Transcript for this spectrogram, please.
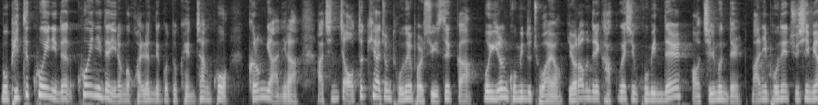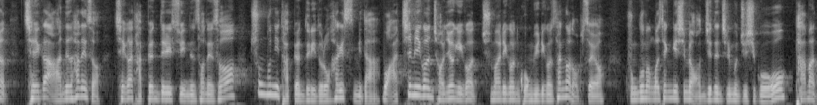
뭐 비트코인 이든 코인이든 이런 거 관련된 것도 괜찮고 그런 게 아니라 아 진짜 어떻게 해야 좀 돈을 벌 수 있을까? 뭐 이런 고민도 좋아요. 여러분들이 갖고 계신 고민들, 어, 질문들 많이 보내주시면 제가 아는 한에서 제가 답변 드릴 수 있는 선에서 충분히 답변 드리도록 하겠습니다. 뭐 아침이건 저녁이건 주말이건 공휴일이건 상관없어요. 궁금한 거 생기시면 언제든 질문 주시고 다만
